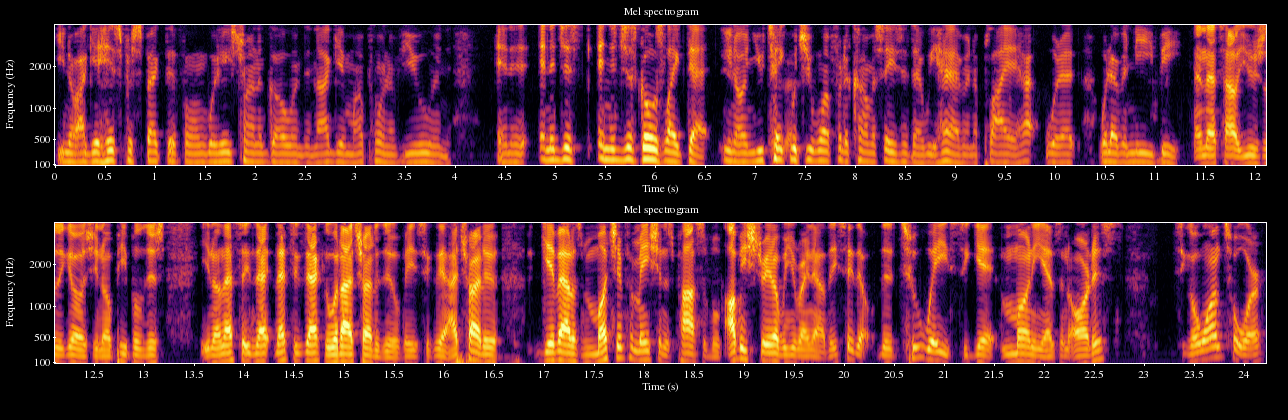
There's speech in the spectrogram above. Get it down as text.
you know i get his perspective on where he's trying to go and then i get my point of view and and it and it just and it just goes like that you know and you take what you want for the conversations that we have and apply it whatever whatever need be and that's how it usually goes. You know, people just, you know, that's that's exactly what I try to do. Basically, I try to give out as much information as possible. I'll be straight up with you right now. They say that the two ways to get money as an artist. To go on tour,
